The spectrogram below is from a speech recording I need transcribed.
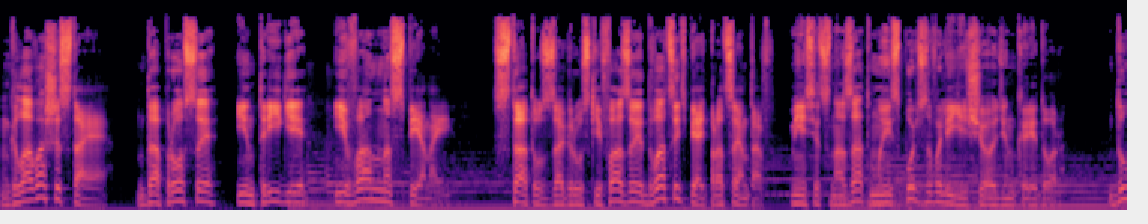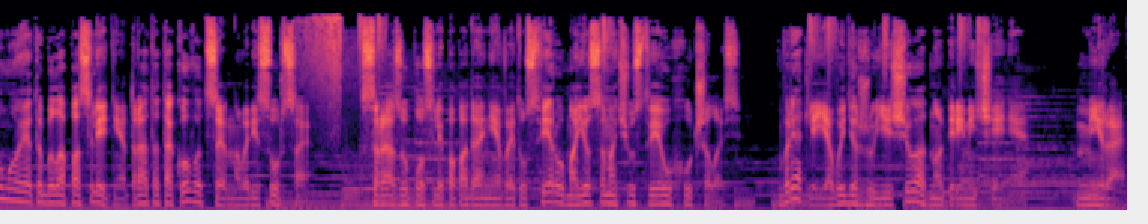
Глава 6. Допросы, интриги и ванна с пеной. Статус загрузки фазы 25%. Месяц назад мы использовали еще один коридор. Думаю, это была последняя трата такого ценного ресурса. Сразу после попадания в эту сферу мое самочувствие ухудшилось. Вряд ли я выдержу еще одно перемещение. Мира,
